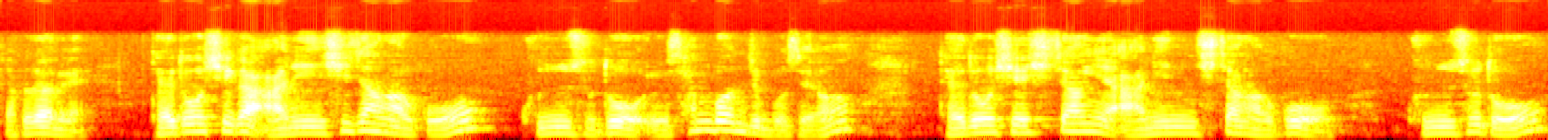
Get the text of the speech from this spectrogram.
자, 그 다음에 대도시가 아닌 시장하고 군수도 요 3번지 보세요. 대도시의 시장이 아닌 시장하고 군수도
